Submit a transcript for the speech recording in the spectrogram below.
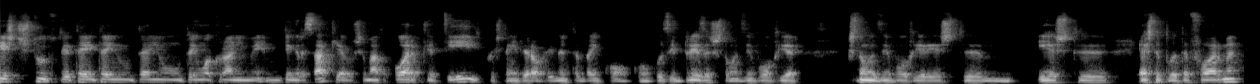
este estudo tem, tem, tem, um, tem, um, tem um acrónimo muito engraçado, que é o chamado ORCA-T, e depois tem a ver, obviamente, também com, com, com, as empresas que estão a desenvolver, que estão a desenvolver este, este, esta plataforma.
